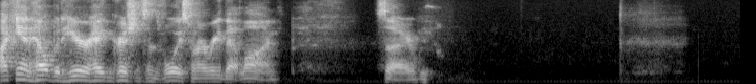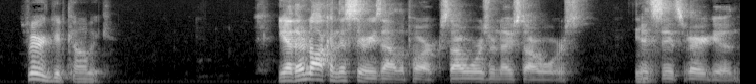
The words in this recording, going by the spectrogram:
I can't help but hear Hayden Christensen's voice when I read that line. So It's a very good comic. Yeah, they're knocking this series out of the park. Star Wars or no Star Wars, Yeah. it's it's very good.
